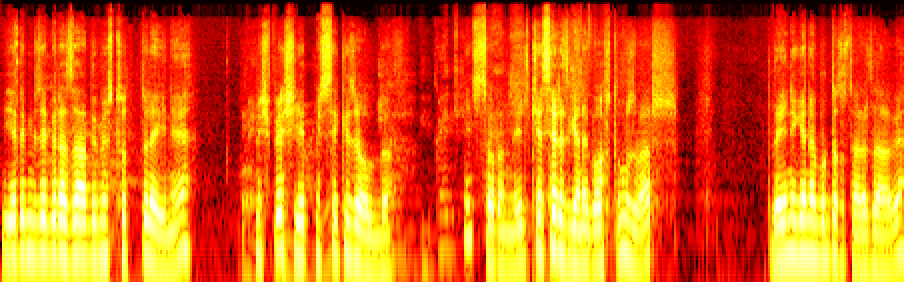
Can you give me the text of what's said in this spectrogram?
Yerimize biraz abimiz tuttu lane'i. 75-78 oldu. Hiç sorun değil. Keseriz gene ghost'umuz var. Lane'i gene burada tutarız abi.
